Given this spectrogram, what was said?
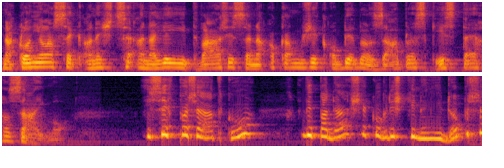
Naklonila se k Anešce a na její tváři se na okamžik objevil záblesk jistého zájmu. Jsi v pořádku? Vypadáš, jako když ti není dobře.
